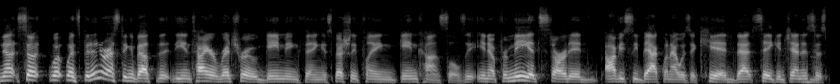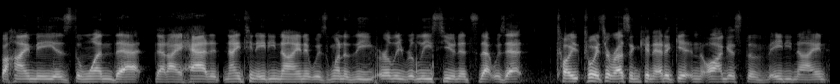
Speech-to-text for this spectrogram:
Now, so what, has been interesting about the, the entire retro gaming thing, especially playing game consoles, you know, for me, it started obviously back when I was a kid. That Sega Genesis mm-hmm. behind me is the one that, that I had in 1989. It was one of the early release units that was at Toy, Toys R Us in Connecticut in August of 89.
